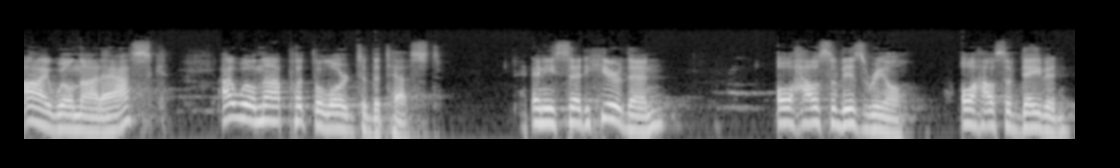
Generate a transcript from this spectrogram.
I will not ask. I will not put the Lord to the test. And he said, Hear then, O house of Israel, O house of David,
